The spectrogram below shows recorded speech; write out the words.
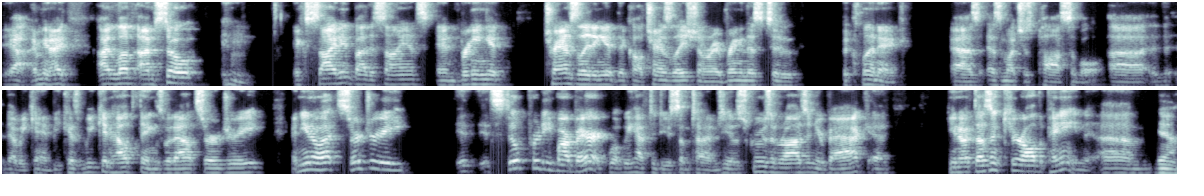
Yeah, I mean, I I love. I'm so excited by the science and bringing it, translating it. They call translation, right? Bringing this to the clinic as as much as possible uh, th- that we can because we can help things without surgery. And you know what, surgery it, it's still pretty barbaric what we have to do sometimes. You know, screws and rods in your back, and you know it doesn't cure all the pain. Um, yeah,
